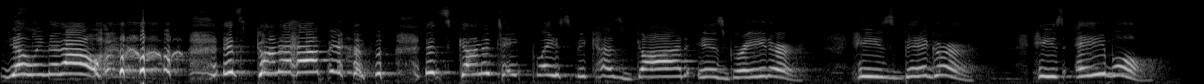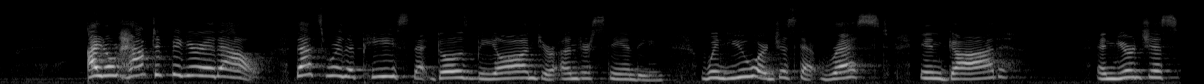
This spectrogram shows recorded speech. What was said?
yelling it out. it's gonna happen. It's gonna take place because God is greater, He's bigger, He's able. I don't have to figure it out. That's where the peace that goes beyond your understanding when you are just at rest in God and you're just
